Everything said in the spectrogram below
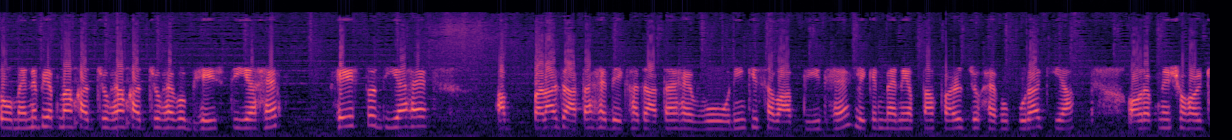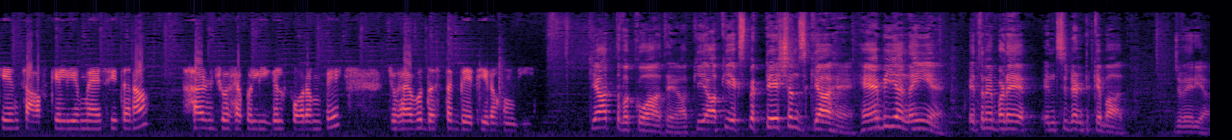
तो मैंने भी अपना खत जो है, खत जो है वो भेज दिया है। भेज तो दिया है। अब पढ़ा जाता है, देखा जाता है, वो उन्हीं की सवाबदीद है। लेकिन मैंने अपना फ़र्ज़ जो है वो पूरा किया और अपने शोहर के इंसाफ के लिए मैं इसी तरह हर जो है वो लीगल फोरम पे जो है वो दस्तक देती रहूँगी। क्या तवक्कुआत हैं आपकी? आपकी एक्सपेक्टेशंस क्या हैं? हैं भी या नहीं है? इतने बड़े इंसिडेंट के बाद, जवेरिया।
